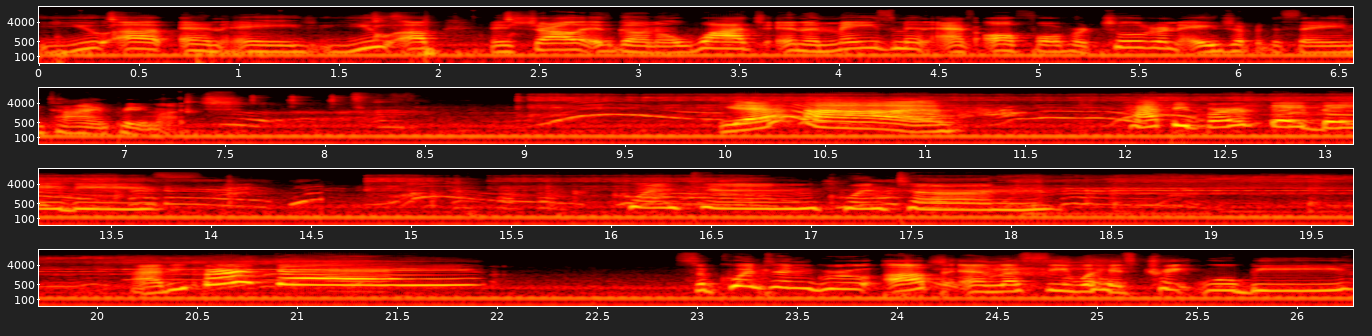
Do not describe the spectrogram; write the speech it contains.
you up, and age, you up. And Charlotte is gonna watch in amazement as all four of her children age up at the same time, pretty much. Yeah! Happy birthday, babies! Quentin, Quentin. Happy birthday! So Quentin grew up, and let's see what his trait will be.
